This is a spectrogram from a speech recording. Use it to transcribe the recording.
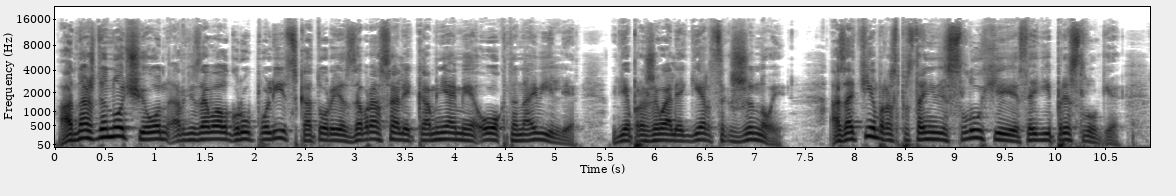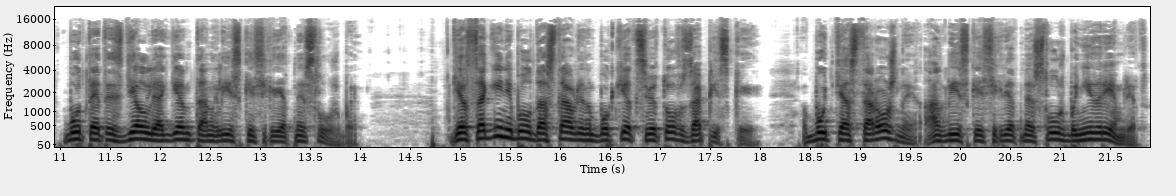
Однажды ночью он организовал группу лиц, которые забросали камнями окна на вилле, где проживали герцог с женой, а затем распространились слухи среди прислуги, будто это сделали агенты английской секретной службы. Герцогине был доставлен букет цветов с запиской «Будьте осторожны, английская секретная служба не дремлет».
